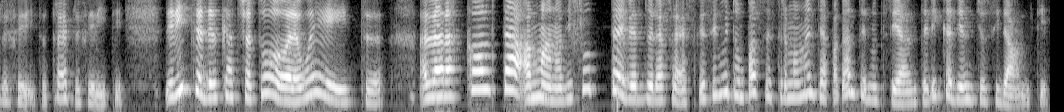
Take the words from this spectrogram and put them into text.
preferito, tra i preferiti. Delizia del cacciatore, wait! Alla raccolta a mano di frutta e verdure fresche, seguito un pasto estremamente appagante e nutriente, ricca di antiossidanti.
